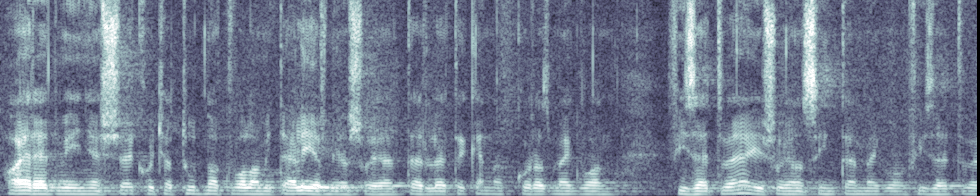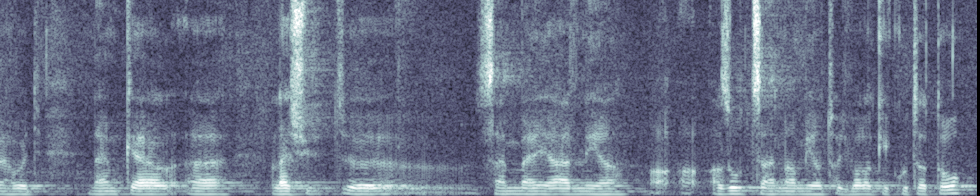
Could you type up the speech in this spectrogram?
ha eredményesek, hogyha tudnak valamit elérni a saját területeken, akkor az meg van fizetve, és olyan szinten meg van fizetve, hogy nem kell lesüt szemmel járni az utcán, amiatt, hogy valaki kutató.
